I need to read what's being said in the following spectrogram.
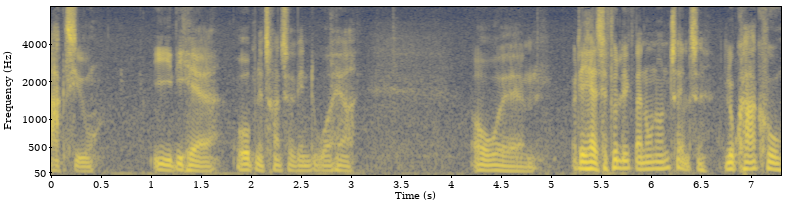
aktiv i de her åbne transfervinduer her. Og, øh, og det har selvfølgelig ikke været nogen undtagelse. Lukaku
